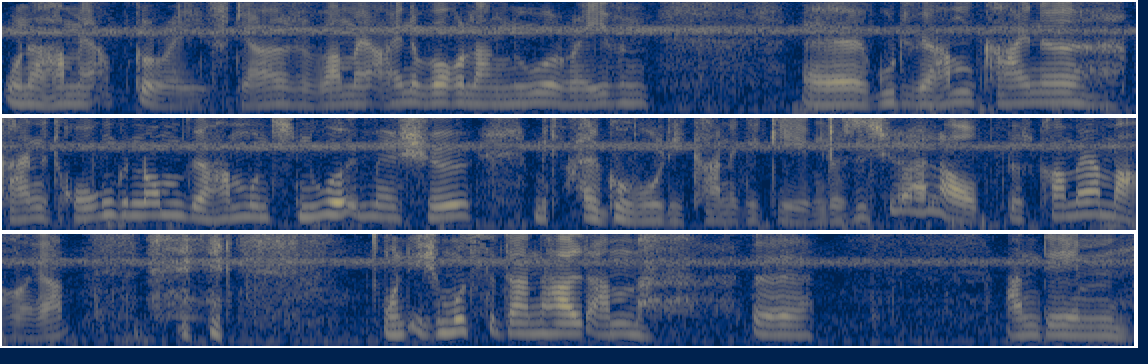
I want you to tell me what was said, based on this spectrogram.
Und da haben wir abgeraved, ja. Da waren wir eine Woche lang nur Raven. Äh, gut, wir haben keine, keine Drogen genommen, wir haben uns nur immer schön mit Alkohol die Kanne gegeben. Das ist ja erlaubt, das kann man ja machen, ja. Und ich musste dann halt am, äh, an dem,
